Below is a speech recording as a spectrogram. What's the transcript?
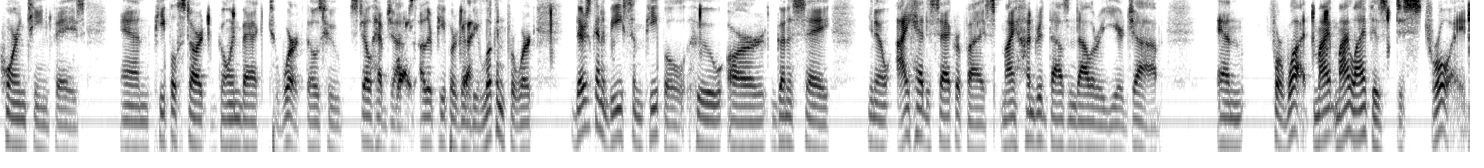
quarantine phase and people start going back to work, those who still have jobs, Right. other people are going to be looking for work. There's going to be some people who are going to say, you know, I had to sacrifice my $100,000 a year job. And for what? My, my life is destroyed.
